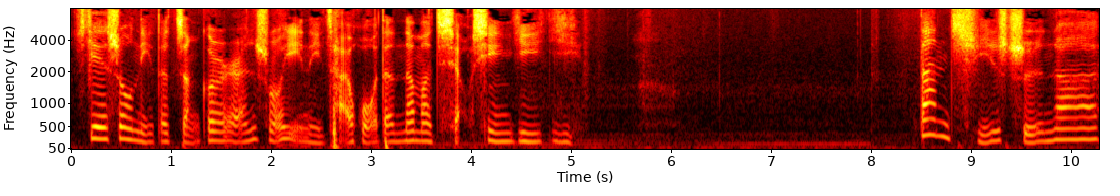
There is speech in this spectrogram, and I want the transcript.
接受你的整个人，所以你才活得那么小心翼翼。但其实呢，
